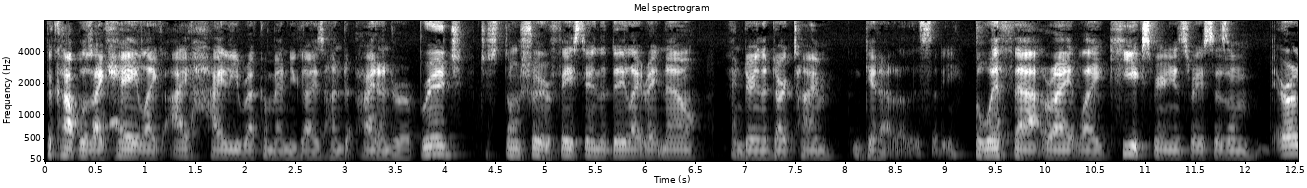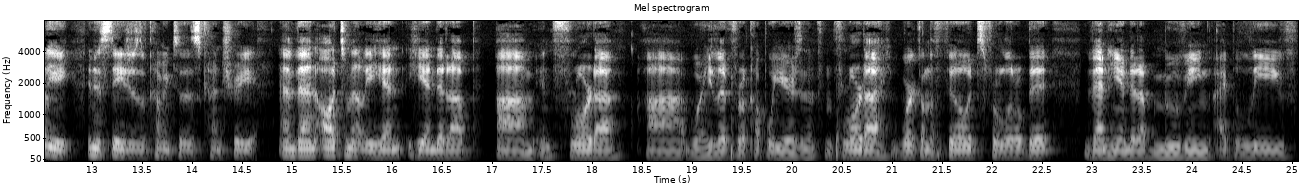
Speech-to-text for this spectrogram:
the cop was like, hey, like, I highly recommend you guys hide under a bridge. Just don't show your face during the daylight right now. And during the dark time, get out of the city. But with that, right, like he experienced racism early in his stages of coming to this country. And then ultimately, he, he ended up um, in Florida, uh, where he lived for a couple years. And then from Florida, he worked on the fields for a little bit. Then he ended up moving, I believe,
